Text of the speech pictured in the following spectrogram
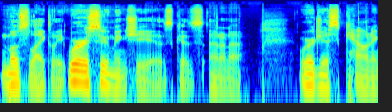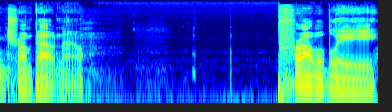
Most likely. We're assuming she is because I don't know. We're just counting Trump out now. probably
